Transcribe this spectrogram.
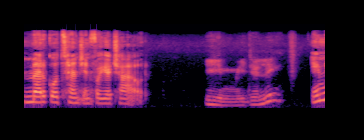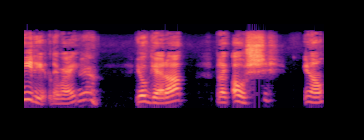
medical attention for your child? immediately Immediately, right? yeah You'll get up, be like, oh shh, you know,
